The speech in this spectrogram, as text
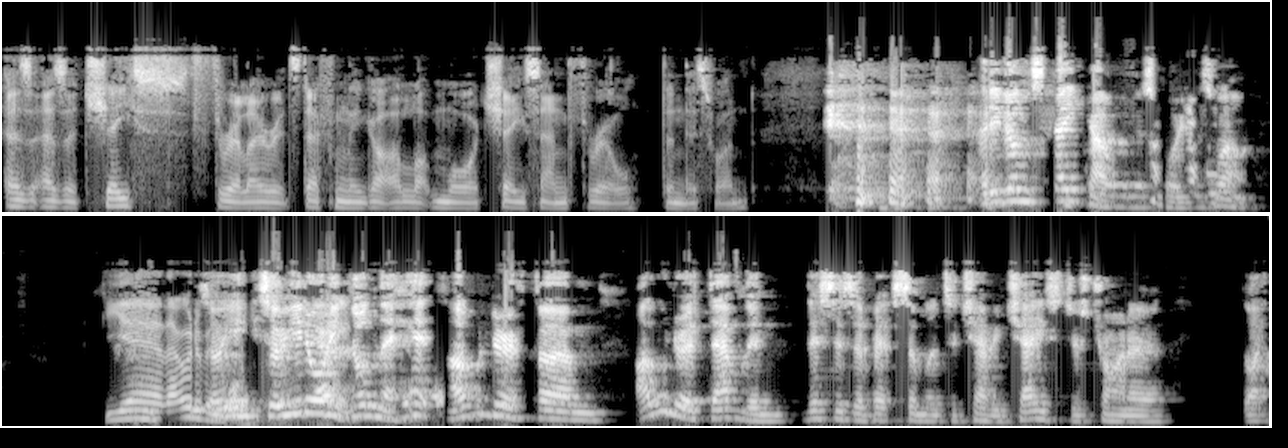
As as a chase thriller, it's definitely got a lot more chase and thrill than this one. had he done Stakeout at this point as well? Yeah, that would have So, been. he, so he'd already done the hits. I wonder if um, I wonder if Devlin, this is a bit similar to Chevy Chase, just trying to like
